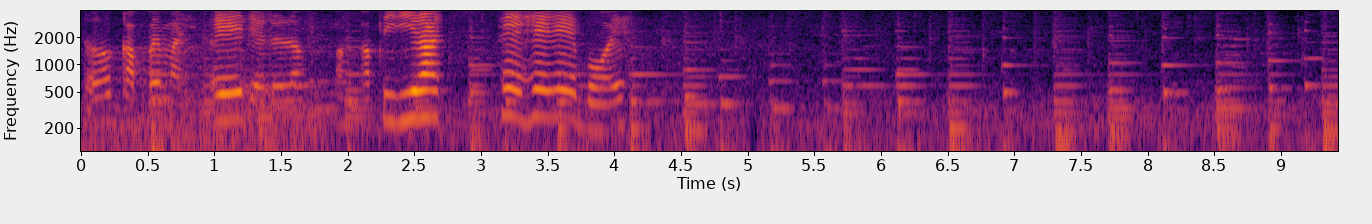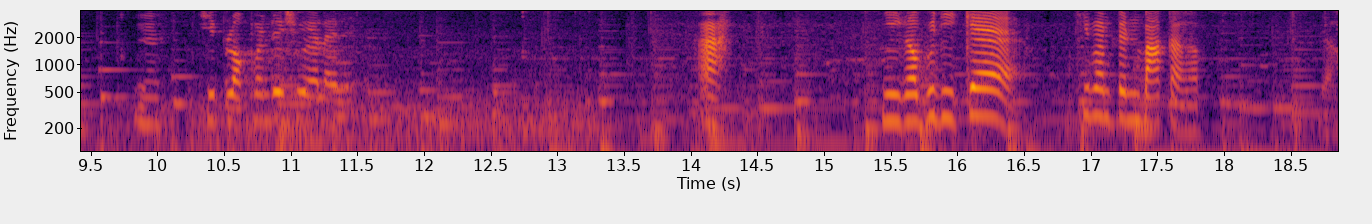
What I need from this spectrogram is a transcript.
แล้วก็กลับไปใหม่ เอ๊เดี๋ยวเดี๋ยวเราบังคับดีๆได้ เฮ้เฮ้เฮ้บอยอืมชิปล็อกไม่ได้ช่วยอะไรเลย อะ นี่ครับวิธีแก้ที่มันเป็นบั๊กอะครับ เดี๋ยว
